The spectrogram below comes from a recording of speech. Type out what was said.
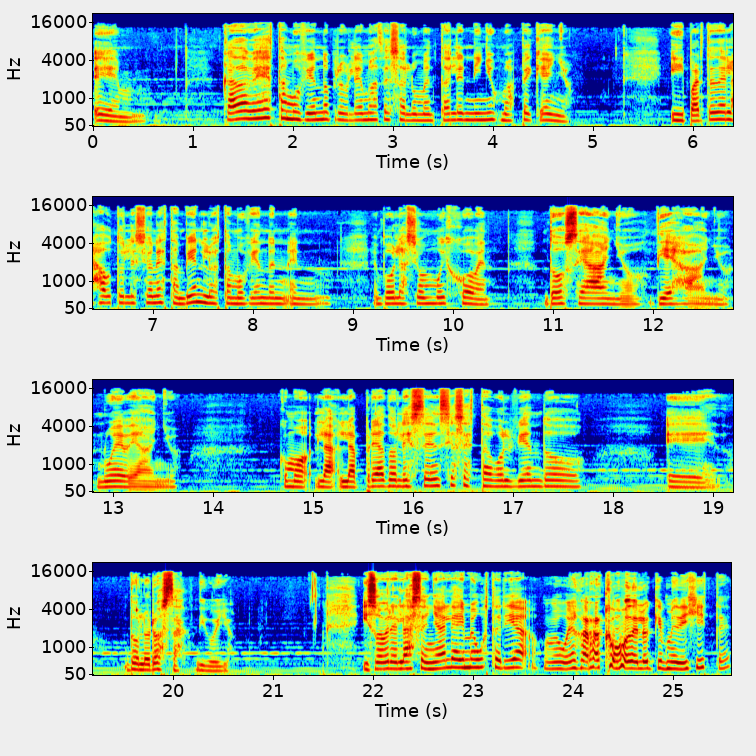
Em, cada vez estamos viendo problemas de salud mental en niños más pequeños. Y parte de las autolesiones también lo estamos viendo en, en población muy joven. 12 años, 10 años, 9 años como la, preadolescencia se está volviendo eh, dolorosa, digo yo. Y sobre las señales, ahí me gustaría, me voy a agarrar como de lo que me dijiste,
